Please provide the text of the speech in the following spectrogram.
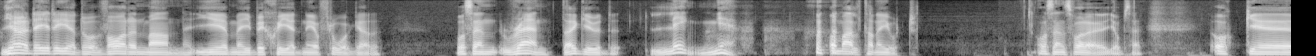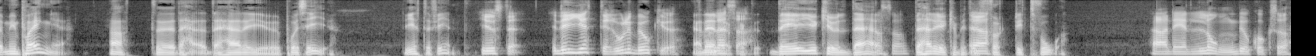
Gör dig redo, var en man, ge mig besked när jag frågar. Och sen rantar Gud länge om allt han har gjort. Och sen svarar Jobb så här. Och eh, min poäng är att eh, det, här, det här är ju poesi. Det är jättefint. Just det. Det är en jätterolig bok ju. Ja, det är det läsa. faktiskt. Det är ju kul där. Alltså, det här är ju kapitel ja. 42. Ja, det är en lång bok också.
